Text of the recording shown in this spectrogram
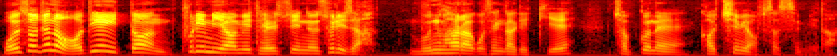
원소주는 어디에 있던 프리미엄이 될 수 있는 술이자 문화라고 생각했기에 접근에 거침이 없었습니다.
